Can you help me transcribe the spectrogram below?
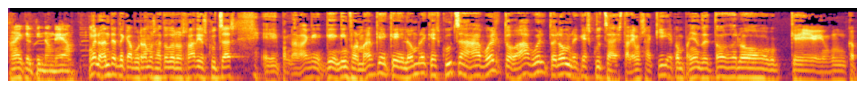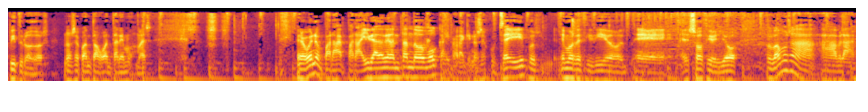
Ay, que el pindongueo. Bueno, antes de que aburramos a todos los radioescuchas, eh, pues nada, que, informar que, que el hombre que escucha ha vuelto, ha vuelto el hombre que escucha. Estaremos aquí acompañando de todo lo que un capítulo o dos. No sé cuánto aguantaremos más. Pero bueno, para, para ir adelantando boca y para que nos escuchéis, pues hemos decidido, eh, el socio y yo, pues vamos a, hablar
